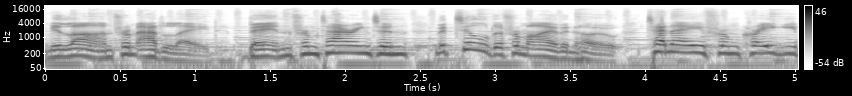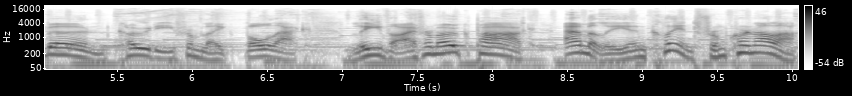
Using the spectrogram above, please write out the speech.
Milan from Adelaide, Ben from Tarrington, Matilda from Ivanhoe, Tanae from Craigieburn, Cody from Lake Bolac, Levi from Oak Park, Emily and Clint from Cronulla,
